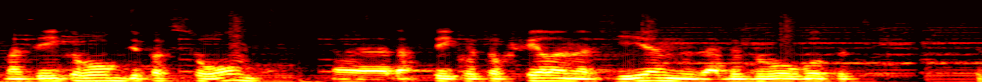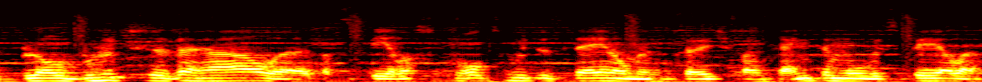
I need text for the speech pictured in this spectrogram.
maar zeker ook de persoon. Uh, daar steken we toch veel energie in. We hebben bijvoorbeeld het, het blauw bloed verhaal, uh, dat spelers trots moeten zijn om een truitje van Genk te mogen spelen.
